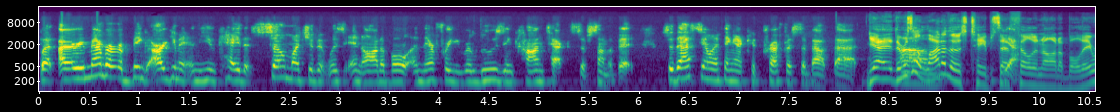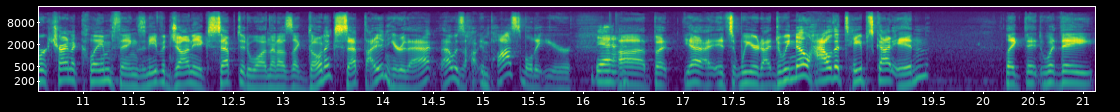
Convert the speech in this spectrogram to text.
But I remember a big argument in the UK that so much of it was inaudible, and therefore you were losing context of some of it. So that's the only thing I could preface about that. Yeah, there was um, a lot of those tapes that yeah. felt inaudible. They were trying to claim things, and even Johnny accepted one that I was like, "Don't accept. I didn't hear that. That was impossible to hear." Yeah. Uh, but yeah, it's weird. Do we know how the tapes got in? Like that, what they,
